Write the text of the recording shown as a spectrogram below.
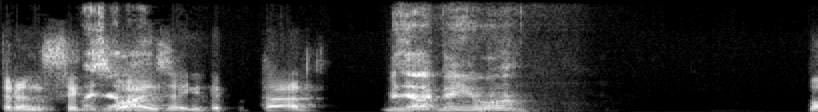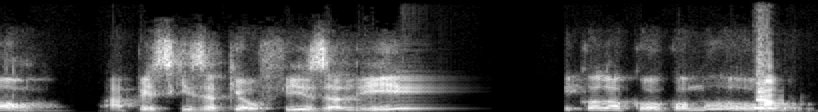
transexuais ela, aí, deputado. Mas ela ganhou? Bom, a pesquisa que eu fiz ali colocou como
